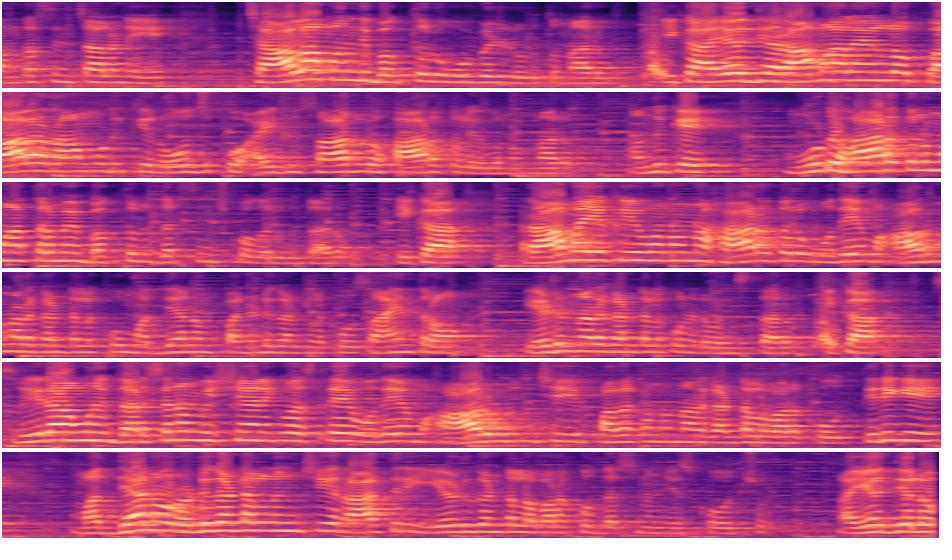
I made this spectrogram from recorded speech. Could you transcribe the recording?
సందర్శించాలని చాలా మంది భక్తులు ఊబిళ్ళుడుతున్నారు ఇక అయోధ్య రామాలయంలో బాలరాముడికి రోజుకు ఐదు సార్లు హారతులు ఇవ్వనున్నారు. అందుకే మూడు హారతులు మాత్రమే భక్తులు దర్శించుకోగలుగుతారు. ఇక రామయ్యకు ఇవ్వనున్న హారతులు ఉదయం ఆరున్నర గంటలకు మధ్యాహ్నం పన్నెండు గంటలకు సాయంత్రం ఏడున్నర గంటలకు నిర్వహిస్తారు. ఇక శ్రీరాముని దర్శనం విషయానికి వస్తే ఉదయం ఆరు నుంచి పదకొండున్నర గంటల వరకు తిరిగి మధ్యాహ్నం రెండు గంటల నుంచి రాత్రి ఏడు గంటల వరకు దర్శనం చేసుకోవచ్చు. అయోధ్యలో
